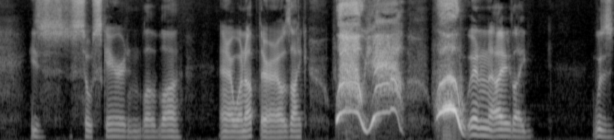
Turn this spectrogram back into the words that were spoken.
he's so scared and blah blah blah. And I went up there and I was like, Wow, yeah, woo! And I like was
